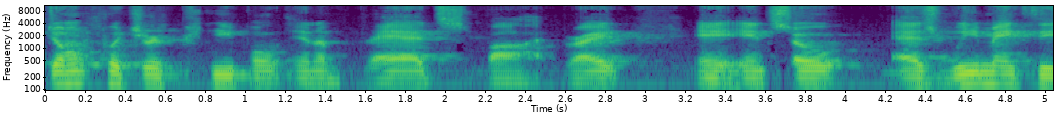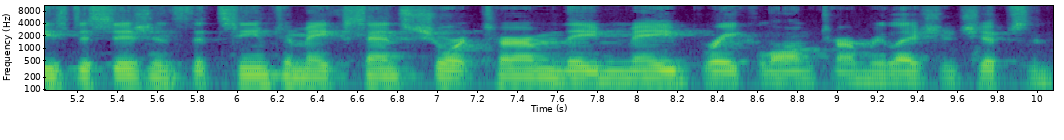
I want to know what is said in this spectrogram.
don't put your people in a bad spot, right? And, and so as we make these decisions that seem to make sense short term, they may break long term relationships. And,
